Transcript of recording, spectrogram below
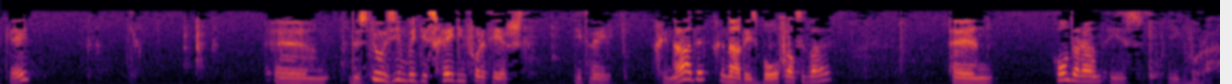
Oké. Uh, dus nu zien we die scheiding voor het eerst. Die twee. Genade. Genade is boven als het ware. En onderaan is die Gvora.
